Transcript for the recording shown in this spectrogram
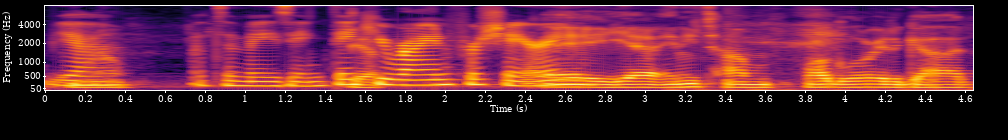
Yeah. You know? That's amazing. Thank yep. you, Ryan, for sharing. Hey, yeah, anytime. All glory to God.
